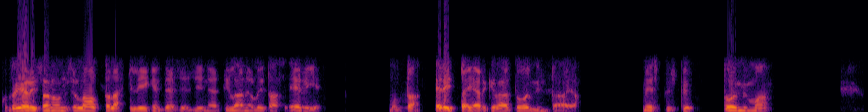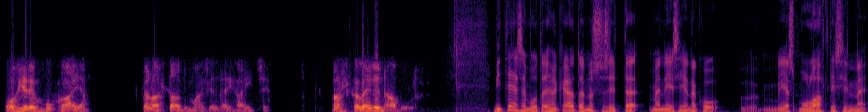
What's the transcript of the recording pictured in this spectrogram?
kuten Jari sanoi, niin se lautta lähti liikenteeseen siinä ja tilanne oli taas eri, mutta erittäin järkevää toimintaa ja mies pystyi toimimaan ohjeiden mukaan ja pelastautumaan sieltä ihan itse naskaleiden avulla. Miten se muuten ihan käytännössä sitten meni siinä, kun mies mulahti sinne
